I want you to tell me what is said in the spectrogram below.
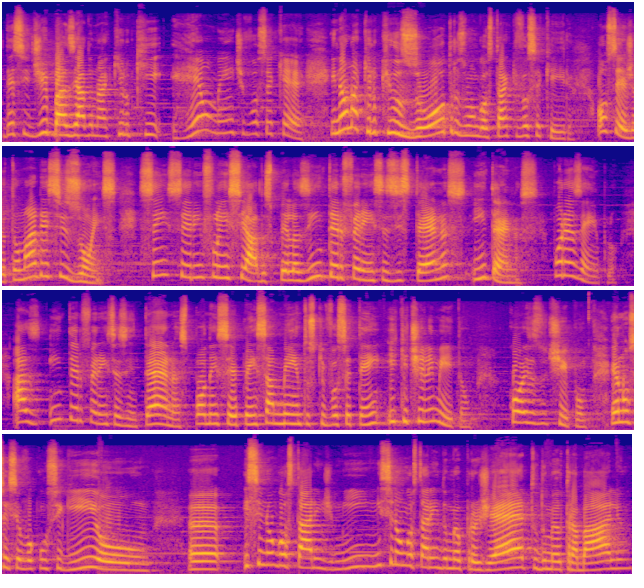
Decidir baseado naquilo que realmente você quer e não naquilo que os outros vão gostar que você queira. Ou seja, tomar decisões sem ser influenciados pelas interferências externas e internas. Por exemplo, as interferências internas podem ser pensamentos que você tem e que te limitam. Coisas do tipo: eu não sei se eu vou conseguir, ou uh, e se não gostarem de mim, e se não gostarem do meu projeto, do meu trabalho,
